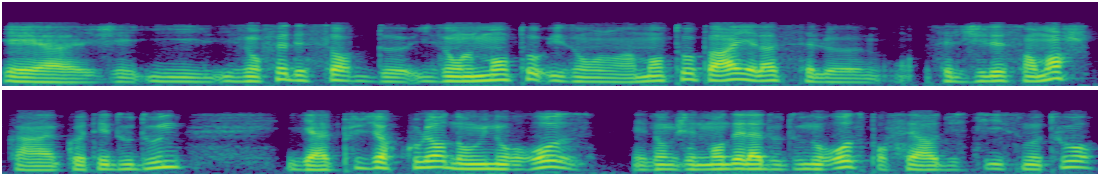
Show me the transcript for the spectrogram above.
Et euh, ils, ont fait des sortes de, ils ont le manteau, ils ont un manteau pareil. Et là, c'est le, c'est le gilet sans manches, qui un côté doudoune. Il y a plusieurs couleurs, dont une rose. Et donc, j'ai demandé la doudoune rose pour faire du stylisme autour.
